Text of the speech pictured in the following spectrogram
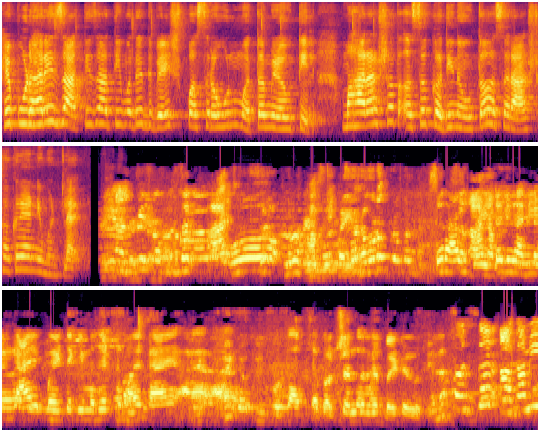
हे पुढारी जाती जातीमध्ये द्वेष पसरवून मतं मिळवतील. महाराष्ट्रात असं कधी नव्हतं असं राज ठाकरे यांनी म्हटलंय. सर आज बैठक झाली. काय बैठकीमध्ये ठरलं काय पक्षांतर्गत बैठक होती. सर आगामी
